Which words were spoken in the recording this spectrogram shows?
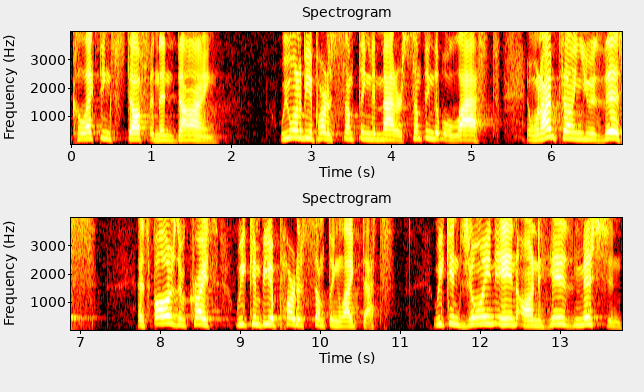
collecting stuff, and then dying. We want to be a part of something that matters, something that will last. And what I'm telling you is this as followers of Christ, we can be a part of something like that. We can join in on his mission,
